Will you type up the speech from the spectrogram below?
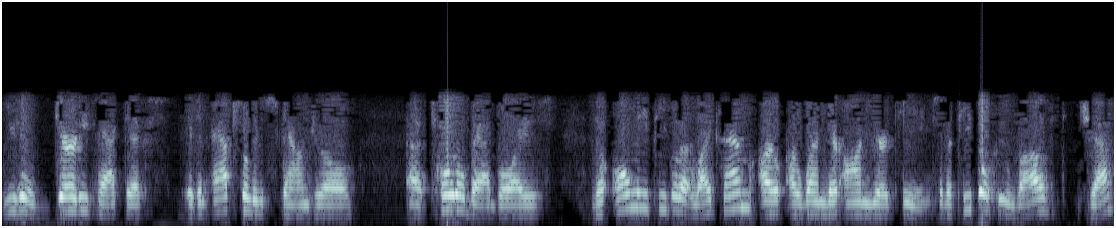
uses dirty tactics, is an absolute scoundrel, uh, total bad boys. The only people that like them are, are when they're on your team. So the people who loved Jess,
